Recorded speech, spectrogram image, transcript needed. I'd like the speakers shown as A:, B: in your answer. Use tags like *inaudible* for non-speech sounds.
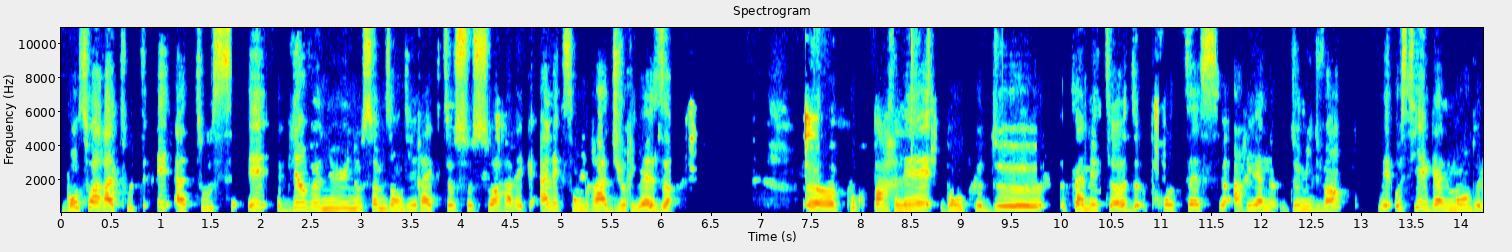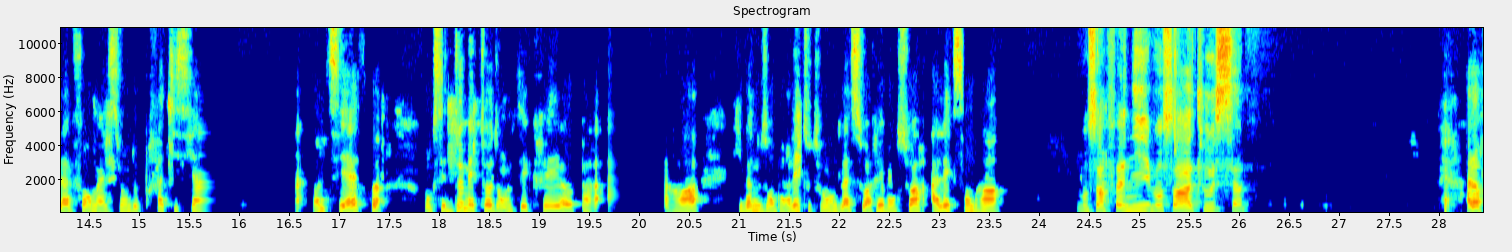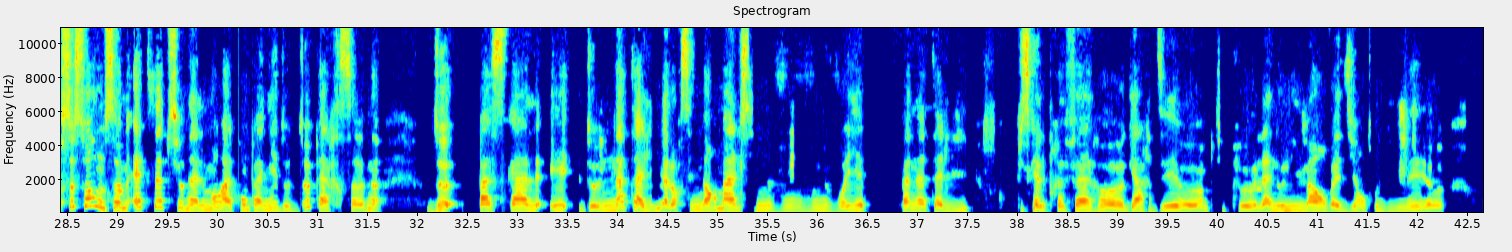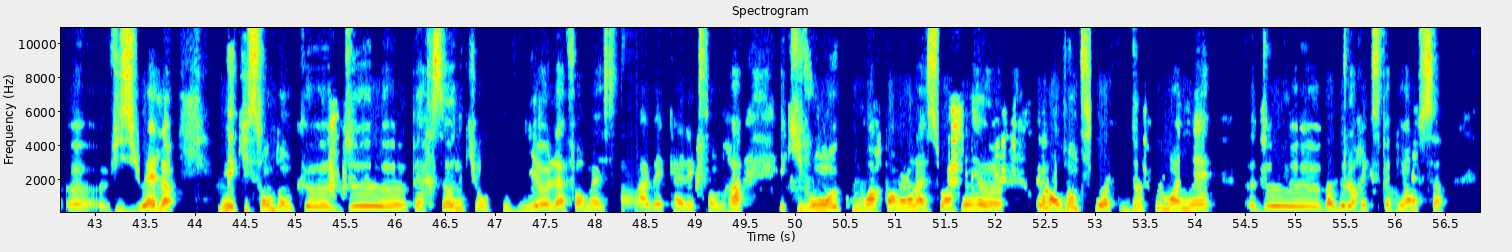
A: Bonsoir à toutes et à tous et bienvenue. Nous sommes en direct ce soir avec Alexandra Duriez euh, pour parler donc de sa méthode Process Ariane 2020, mais aussi également de la formation de praticien MCS. Donc ces deux méthodes ont été créées euh, par Alexandra qui va nous en parler tout au long de la soirée. Bonsoir Alexandra.
B: Bonsoir Fanny, bonsoir à tous.
A: Alors ce soir, nous sommes exceptionnellement accompagnés de deux personnes, de Pascal et de Nathalie. Alors c'est normal si vous, ne voyez pas Nathalie, puisqu'elle préfère euh, garder euh, un petit peu l'anonymat, on va dire, entre guillemets, euh, visuel, mais qui sont donc deux personnes qui ont suivi la formation avec Alexandra et qui vont pouvoir pendant la soirée, ont la gentillesse de témoigner bah, de leur expérience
